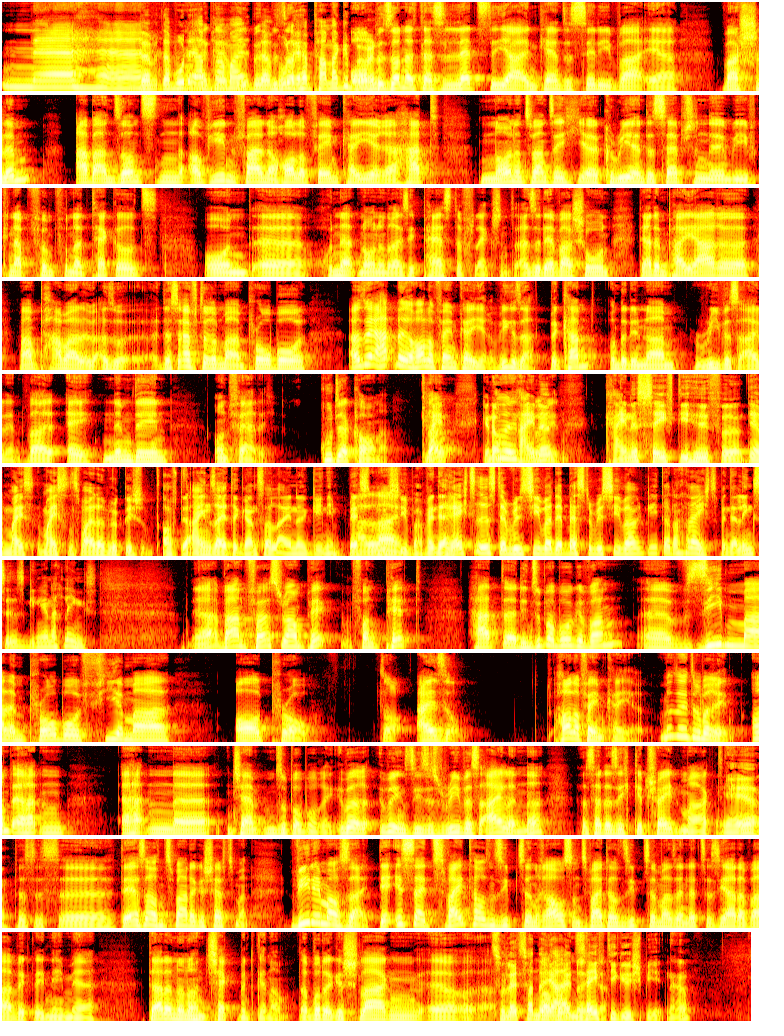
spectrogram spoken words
na, Da, da wurde er ein paar Mal, da wurde er ein paar Mal Oh, geburnt. besonders das letzte Jahr in Kansas City war er, war schlimm, aber ansonsten auf jeden Fall eine Hall of Fame Karriere hat 29 äh, Career Interception, irgendwie knapp 500 Tackles und äh, 139 Pass Deflections. Also der war schon, der hatte ein paar Jahre, war ein paar Mal, also des Öfteren mal im Pro Bowl. Also er hat eine Hall of Fame Karriere. Wie gesagt, bekannt unter dem Namen Reeves Island, weil, ey, nimm den und fertig. Guter Corner. Kein, genau, keine, keine Safety-Hilfe. Der meist, meistens war er wirklich auf der einen Seite ganz alleine gegen den besten Allein. Receiver. Wenn der rechts ist, der Receiver, der beste Receiver, geht er nach rechts. Wenn der links ist, ging er nach links. Ja, war ein First-Round-Pick von Pitt. hat äh, den Super Bowl gewonnen, äh, siebenmal im Pro Bowl, viermal All Pro. So, also, Hall of Fame Karriere. Müssen wir nicht drüber reden. Und er hat einen, er hat einen, äh, Champ, einen Super Bowl Ring. Über, übrigens, dieses Revis Island, ne? Das hat er sich getrademarkt. Ja, ja. Das ist, äh, der ist auch ein smarter Geschäftsmann. Wie dem auch sei, der ist seit 2017 raus und 2017 war sein letztes Jahr, da war er wirklich nicht mehr, da hat er nur noch einen Check mitgenommen. Da wurde er geschlagen. Äh, Zuletzt hat er ja als. Safety gespielt, ne?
